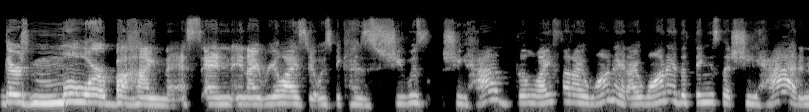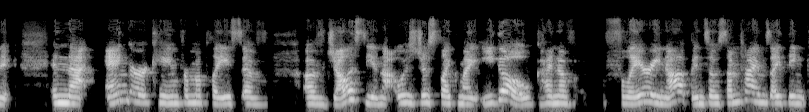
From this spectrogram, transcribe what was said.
there's more behind this. And and i realized it was because she was she had the life that i wanted. I wanted the things that she had. And it and that anger came from a place of of jealousy. And that was just like my ego kind of flaring up. And so sometimes i think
